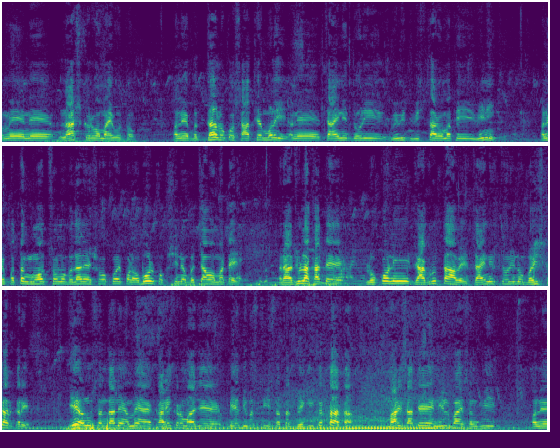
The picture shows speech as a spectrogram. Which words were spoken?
અમે એને નાશ કરવામાં આવ્યો હતો. અને બધા લોકો સાથે મળી અને ચાઇનીઝ દોરી વિવિધ વિસ્તારોમાંથી વીણી અને પતંગ મહોત્સવનો બધાને શોખ હોય, પણ અબોલ પક્ષીને બચાવવા માટે રાજુલા ખાતે લોકોની જાગૃતતા આવે, ચાઇનીઝ દોરીનો બહિષ્કાર કરે. એ અનુસંધાને અમે કાર્યક્રમ આજે બે દિવસથી સતત ભેગી કરતા હતા. મારી સાથે નીલભાઈ સંઘવી અને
